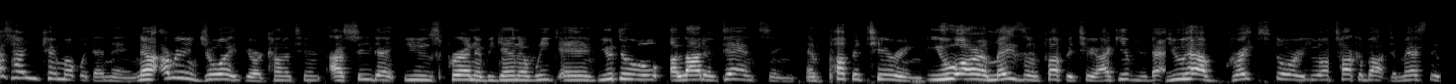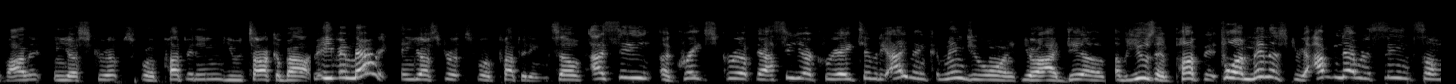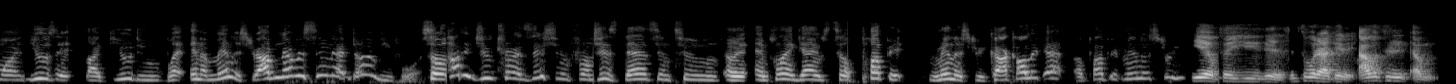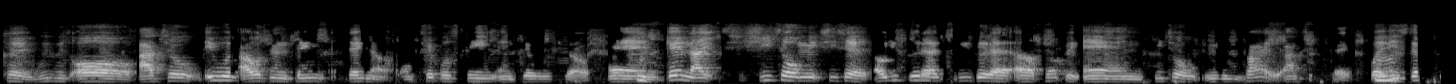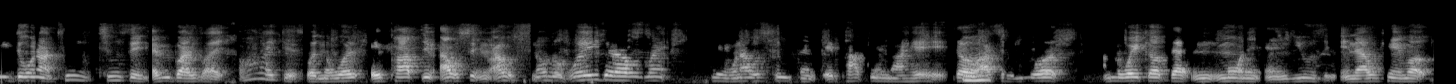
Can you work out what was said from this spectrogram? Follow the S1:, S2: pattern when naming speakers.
S1: that's how you came up with that name. Now, I really enjoy your content. I see that you use prayer in the beginning of the week and you do a lot of dancing and puppeteering. You are amazing puppeteer. I give you that. You have great story. You talk about domestic violence in your scripts for puppeting. You talk about even marriage in your scripts for puppeting. So I see a great script. I see your creativity. I even commend you on your idea of, of using puppet for a ministry. I've never seen someone use it like like you do, but in a ministry. I've never seen that done before. So how did you transition from just dancing to uh, and playing games to puppet ministry. Can I call it that? A puppet ministry?
S2: Yeah, so you this. This is what I did. I was in um, okay, we was all I chose it was I was in Dana, Dana on Triple C and Joe's show. And game night she told me she said, Oh you good at you good at uh puppet and she told me it on Tuesday. But mm-hmm. instead of me doing on Tuesday, everybody's like, Oh I like this. But you know what? It popped in I was sitting I was no the way that I was like when I was sleeping, it popped in my head. So mm-hmm. I said, you know what? I'm gonna wake up that morning and use it. And that came up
